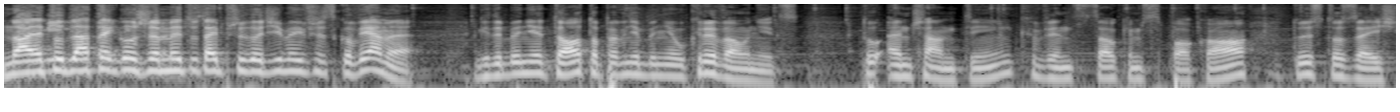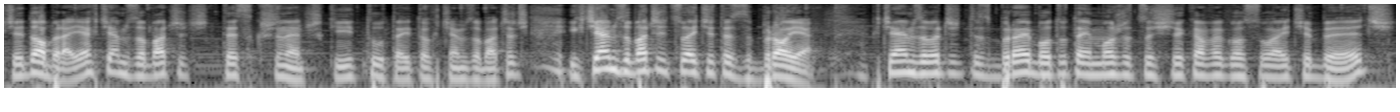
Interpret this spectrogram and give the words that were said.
No ale to milion dlatego, tajnych że my tutaj przychodzimy i wszystko wiemy. Gdyby nie to, to pewnie by nie ukrywał nic. Tu enchanting, więc całkiem spoko. Tu jest to zejście. Dobra, ja chciałem zobaczyć te skrzyneczki. Tutaj to chciałem zobaczyć. I chciałem zobaczyć, słuchajcie, te zbroje. Chciałem zobaczyć te zbroje, bo tutaj może coś ciekawego, słuchajcie, być.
